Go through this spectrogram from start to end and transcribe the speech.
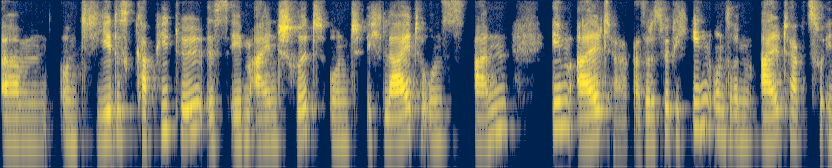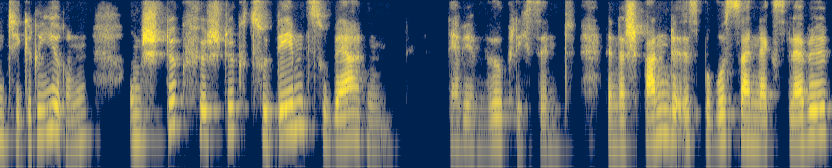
Ähm, und jedes Kapitel ist eben ein Schritt und ich leite uns an, im Alltag, also das wirklich in unserem Alltag zu integrieren, um Stück für Stück zu dem zu werden, der wir wirklich sind. Denn das Spannende ist, Bewusstsein Next Level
